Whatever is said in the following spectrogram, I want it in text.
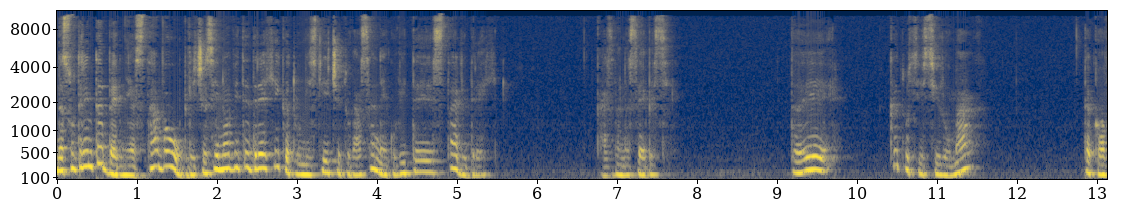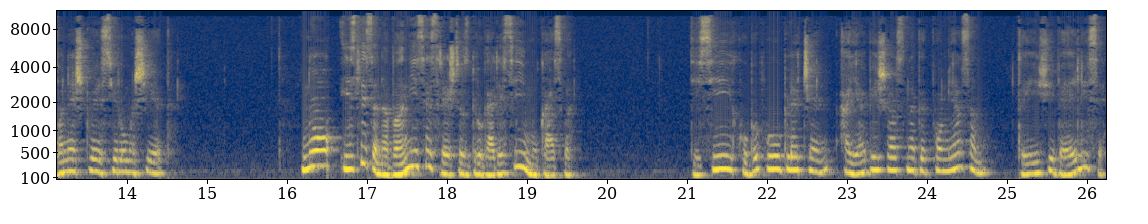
На сутринта бедния става, облича си новите дрехи, като мисли, че това са неговите стари дрехи. Казва на себе си. Та е, като си сиромах, такова нещо е сиромашията. Но излиза навън и се среща с другаря си и му казва – ти си хубаво облечен, а я виж аз на какво мязам. Тъй живее ли се?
